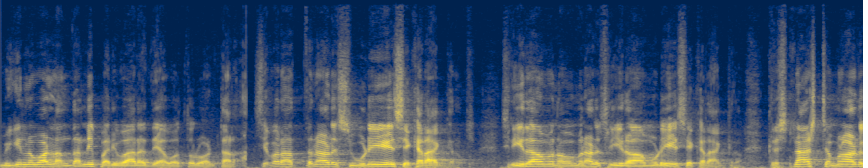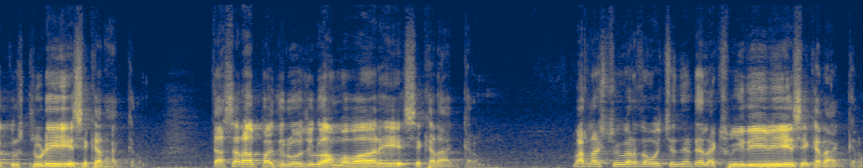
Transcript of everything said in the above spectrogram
మిగిలిన వాళ్ళందరినీ పరివార దేవతలు అంటారు. శివరాత్రి నాడు శివుడే శిఖరాగ్రం. శ్రీరామనవమి నాడు శ్రీరాముడే శిఖరాగ్రం. కృష్ణాష్టమి నాడు కృష్ణుడే శిఖరాగ్రం. దసరా పది రోజులు అమ్మవారే శిఖరాగ్రం. వరలక్ష్మి వ్రతం వచ్చిందంటే లక్ష్మీదేవి శిఖరాగ్రం.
